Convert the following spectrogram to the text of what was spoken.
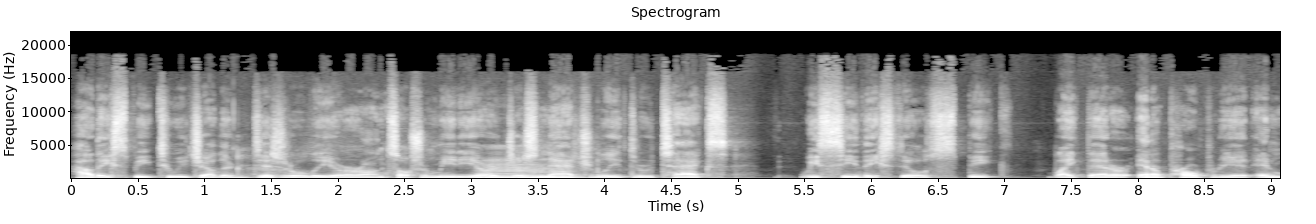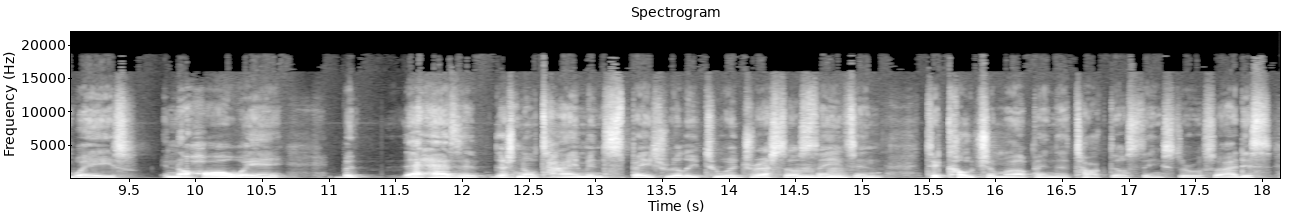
how they speak to each other digitally or on social media or just mm. naturally through text we see they still speak like that or inappropriate in ways in the hallway but that hasn't there's no time and space really to address those mm-hmm. things and to coach them up and to talk those things through so i just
